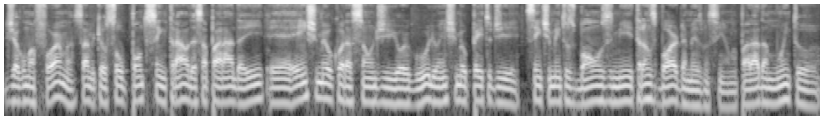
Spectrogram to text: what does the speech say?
de alguma forma, sabe? Que eu sou o ponto central dessa parada aí. É, enche meu coração de orgulho, enche meu peito de sentimentos bons e me transborda mesmo, assim. É uma parada muito,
